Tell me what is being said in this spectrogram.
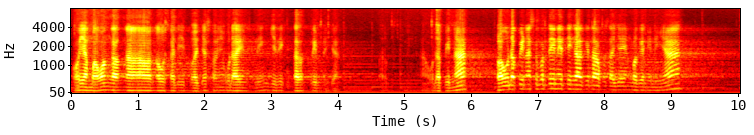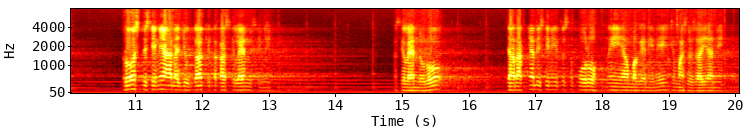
Oh, yang bawah nggak nggak usah di itu aja, soalnya udah yang clean, jadi kita trim aja. Nah, udah pindah. Kalau udah pindah seperti ini, tinggal kita hapus aja yang bagian ininya. Terus di sini ada juga kita kasih lens di sini. Kasih lens dulu. Jaraknya di sini itu 10. Nih yang bagian ini yang maksud saya nih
